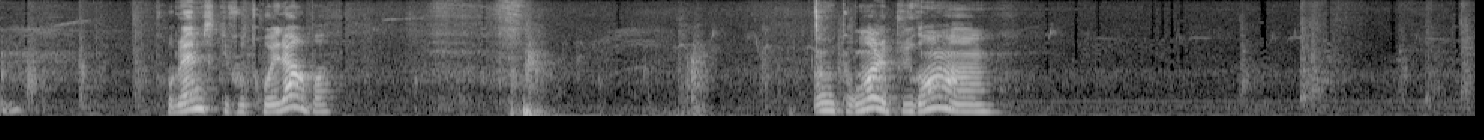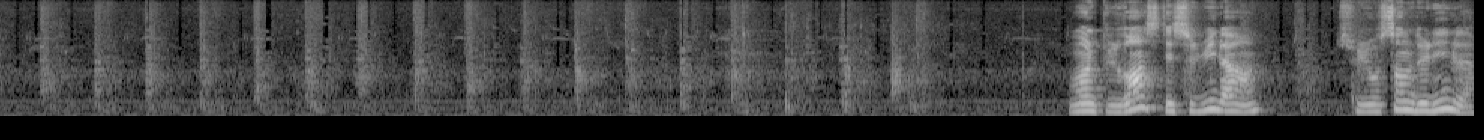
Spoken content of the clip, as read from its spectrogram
Le problème, c'est qu'il faut trouver l'arbre. Pour moi, le plus grand... Hein. Pour moi, le plus grand, c'était celui-là. Hein. Celui au centre de l'île.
